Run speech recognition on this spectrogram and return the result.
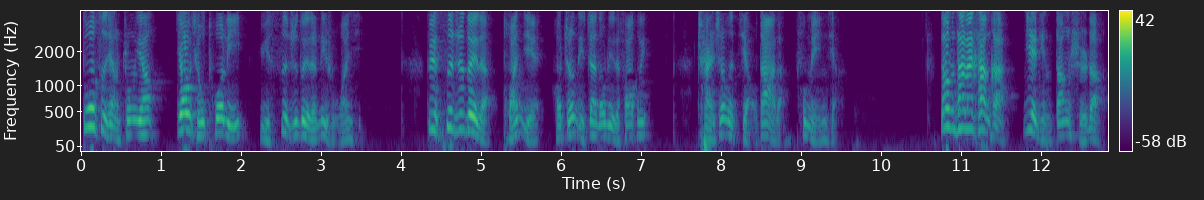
多次向中央要求脱离与四支队的隶属关系，对四支队的团结和整体战斗力的发挥产生了较大的负面影响。那我们再来看看叶挺当时的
